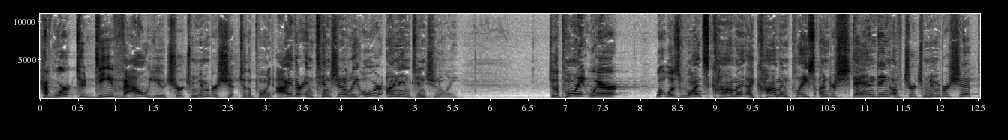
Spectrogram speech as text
have worked to devalue church membership to the point, either intentionally or unintentionally, to the point where what was once common, a commonplace understanding of church membership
